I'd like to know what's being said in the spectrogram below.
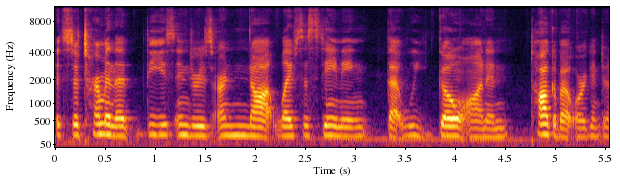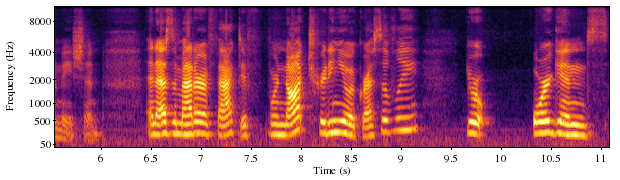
it's determined that these injuries are not life sustaining that we go on and talk about organ donation. And as a matter of fact, if we're not treating you aggressively, your organs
